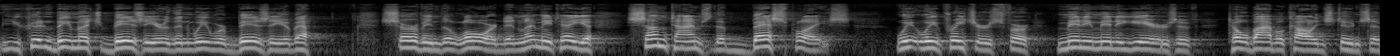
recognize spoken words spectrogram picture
you couldn't be much busier than we were busy about serving the Lord. And let me tell you, sometimes the best place, we, we preachers for many, many years have told Bible college students uh,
